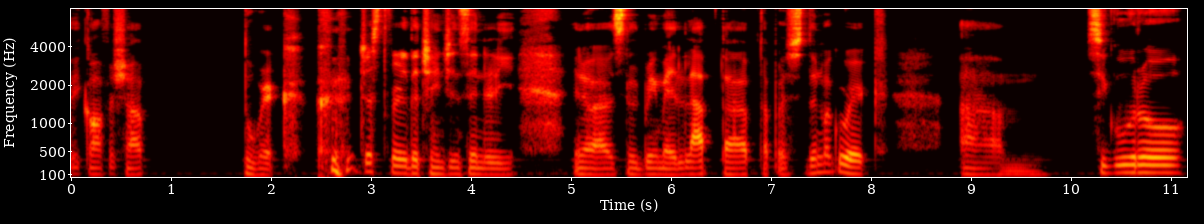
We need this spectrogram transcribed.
a coffee shop to work. Just for the change in scenery. You know, I would still bring my laptop, tapos dun mag-work. Um, siguro,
